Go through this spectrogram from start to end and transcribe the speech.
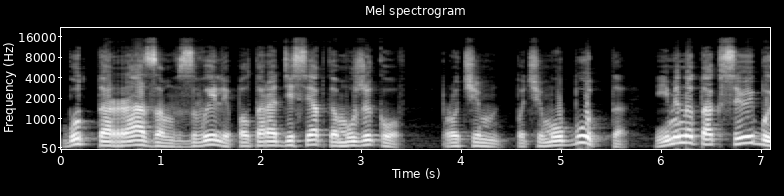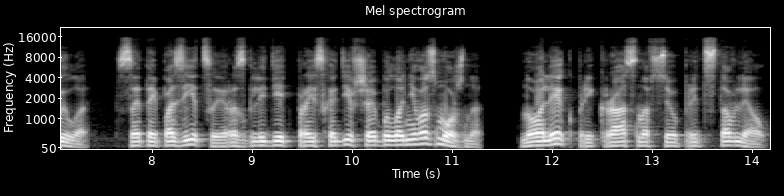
Будто разом взвыли полтора десятка мужиков. Впрочем, почему будто? Именно так все и было. С этой позиции разглядеть происходившее было невозможно, но Олег прекрасно все представлял.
